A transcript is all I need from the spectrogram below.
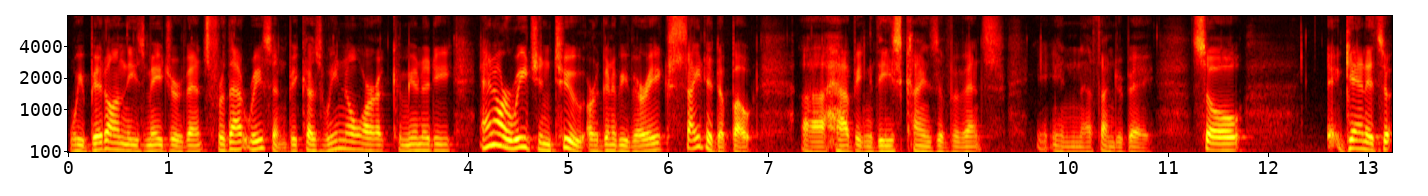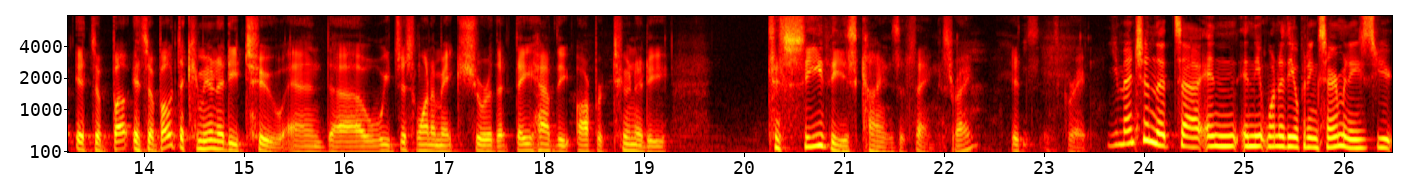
we bid on these major events for that reason because we know our community and our region too are going to be very excited about uh, having these kinds of events in uh, Thunder Bay. So again, it's it's about it's about the community too, and uh, we just want to make sure that they have the opportunity to see these kinds of things, right? It's it's great. You mentioned that uh, in in the, one of the opening ceremonies, you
